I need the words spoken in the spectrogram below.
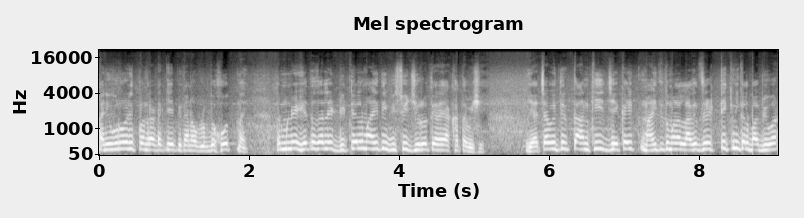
आणि उर्वरित पंधरा टक्के पिकांना उपलब्ध होत नाही. तर म्हणजे हे तर झाले डिटेल माहिती वीस वीस झिरो तेरा या खताविषयी. याच्या व्यतिरिक्त आणखी जे काही माहिती तुम्हाला लागत असेल टेक्निकल बाबीवर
